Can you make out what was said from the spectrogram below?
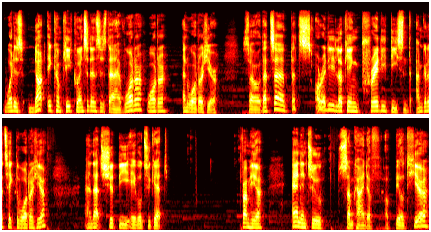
what is not a complete coincidence is that I have water, water, and water here. So that's uh, that's already looking pretty decent. I'm gonna take the water here, and that should be able to get from here and into some kind of, of build here.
